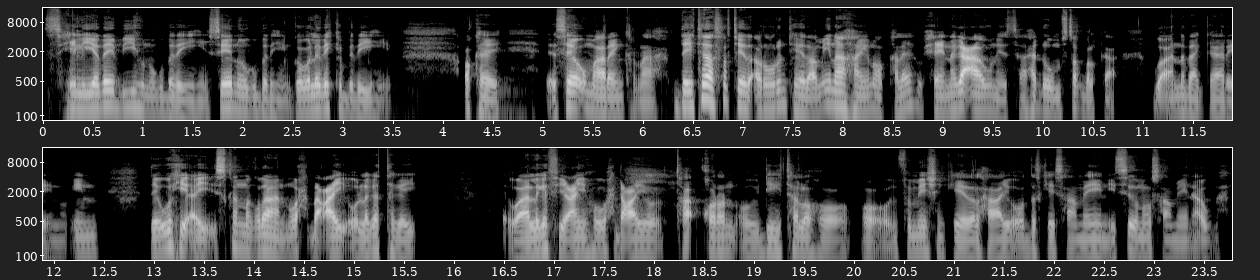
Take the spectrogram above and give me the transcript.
xiliyadee biyuhu noogu badan yihiin see noogu badan yihiin goboleday ka badan yihiin okay see u maarayn karnaa datadaas lafteeda aruurinteeda ama inaan hayno oo kale waxay naga caawinaysaa hadhow mustaqbalka go'aanadaa gaarayno in dee wixii ay iska noqdaan wax dhacay oo laga tagay waa laga fiican yaho wax dhacayo qoran oo data laho oo informationkeeda lahaayo oo dadkay saameeyeen iyo sida noo saameeyen aognahay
